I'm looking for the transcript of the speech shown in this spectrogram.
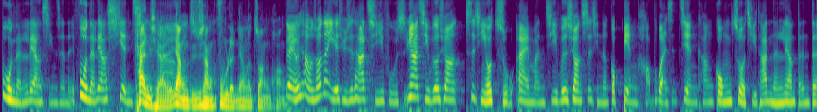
负能量形成的负能量现前看起来的啊样子就像负能量的状况。对，我想说，那也许是他祈福是，因为他祈福都希望事情有阻碍嘛，你祈福是希望事情能够变好，不管是健康、工作、其他能量等等。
